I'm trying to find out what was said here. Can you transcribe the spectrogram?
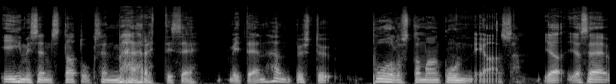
ihmisen statuksen määritti se, miten hän pystyi puolustamaan kunniaansa. Ja, ja se,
